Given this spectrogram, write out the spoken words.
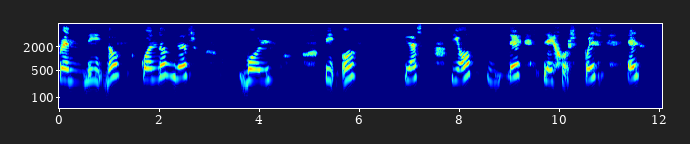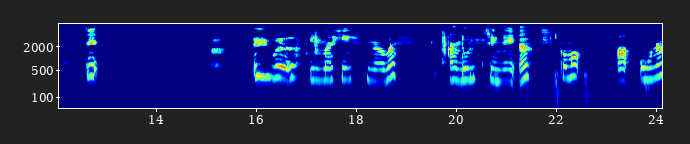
sorprendido cuando las volvió, las vio de lejos, pues él se imaginaba a Dulcinea como a una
